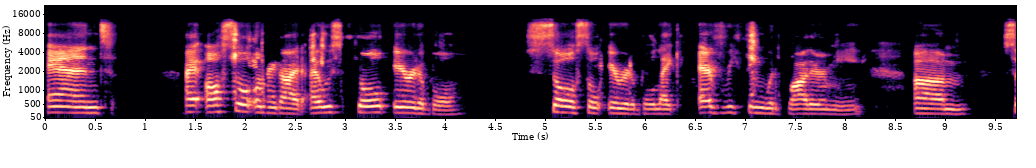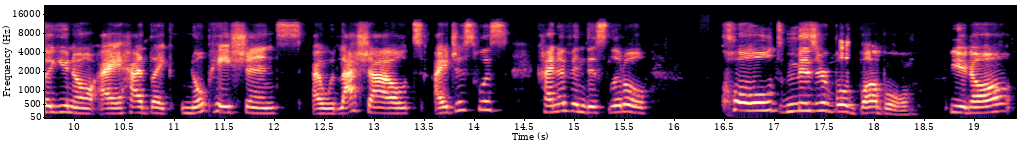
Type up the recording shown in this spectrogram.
and I also, oh my God, I was so irritable, so, so irritable. Like everything would bother me. Um, so, you know, I had like no patience. I would lash out. I just was kind of in this little cold, miserable bubble, you know?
